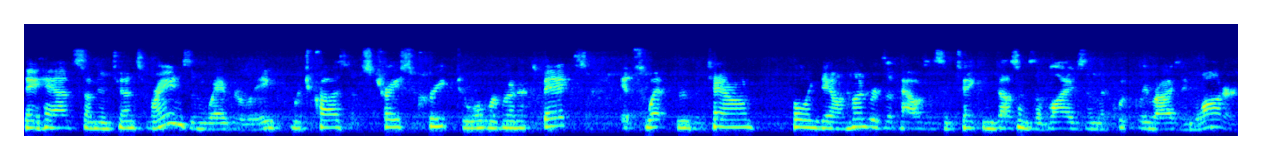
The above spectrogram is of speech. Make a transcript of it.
they had some intense rains in Waverly, which caused its Trace Creek to overrun its banks. It swept through the town pulling down hundreds of houses and taking dozens of lives in the quickly rising water.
